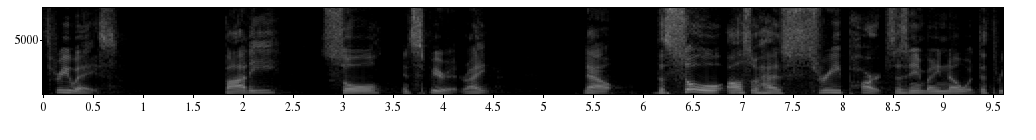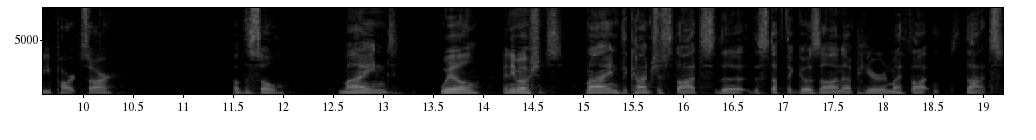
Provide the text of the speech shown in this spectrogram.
three ways body, soul, and spirit, right? Now, the soul also has three parts. Does anybody know what the three parts are of the soul? Mind, will, and emotions. Mind, the conscious thoughts, the, the stuff that goes on up here in my thought, thoughts.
